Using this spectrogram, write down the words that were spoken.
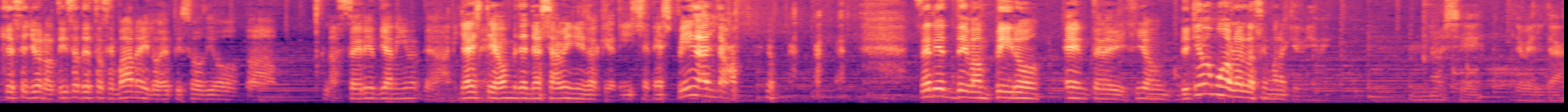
qué sé yo, noticias de esta semana y los episodios, um, las series de anime. De anime. Ya este hombre no sabe ni lo que dice. ¡Despídanlo! Series de vampiro en televisión. ¿De qué vamos a hablar la semana que viene? No sé, de verdad.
